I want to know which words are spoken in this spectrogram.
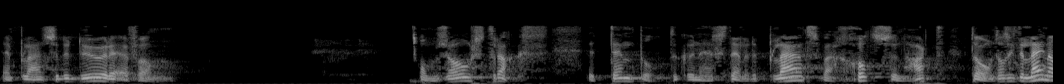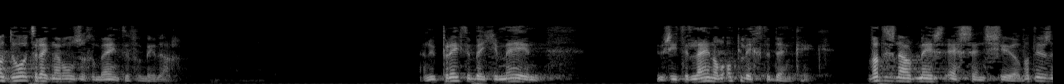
en plaatsen de deuren ervan. Om zo straks de tempel te kunnen herstellen. De plaats waar God zijn hart toont. Als ik de lijn nou doortrek naar onze gemeente vanmiddag. En u preekt een beetje mee en u ziet de lijn al oplichten, denk ik. Wat is nou het meest essentieel? Wat is,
